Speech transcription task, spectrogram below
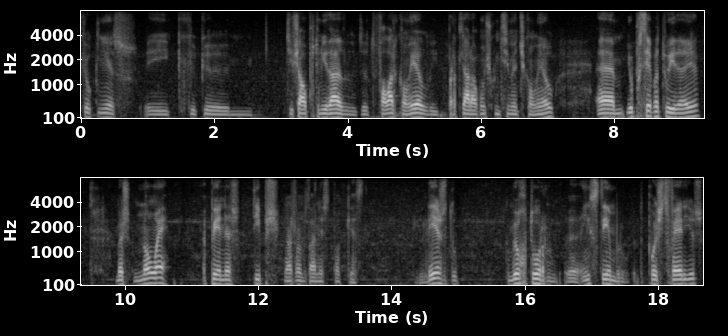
que eu conheço e que, que tive já a oportunidade de, de, falar com ele e de partilhar alguns conhecimentos com ele, um, eu percebo a tua ideia, mas não é apenas tips que nós vamos dar neste podcast. Desde o, o meu retorno uh, em setembro, depois de férias,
